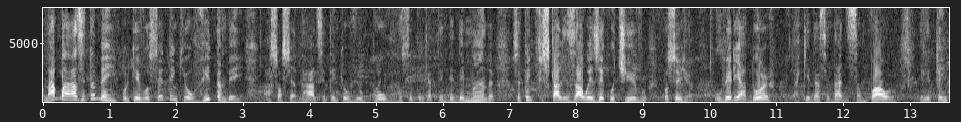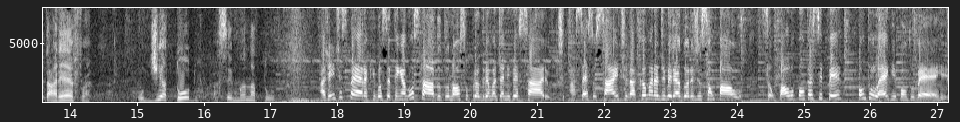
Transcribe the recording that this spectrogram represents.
na base também, porque você tem que ouvir também a sociedade, você tem que ouvir o povo, você tem que atender demanda, você tem que fiscalizar o executivo, ou seja, o vereador aqui da cidade de São Paulo, ele tem tarefa o dia todo, a semana toda. A gente espera que você tenha gostado do nosso programa de aniversário. Acesse o site da Câmara de Vereadores de São Paulo, sãopaulo.sp.leg.br.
